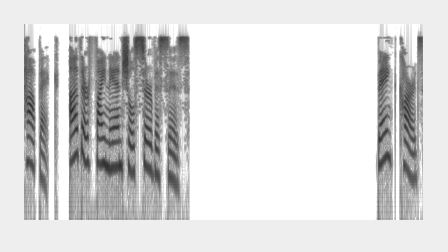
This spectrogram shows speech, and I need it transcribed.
Topic: Other financial services. Bank cards,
